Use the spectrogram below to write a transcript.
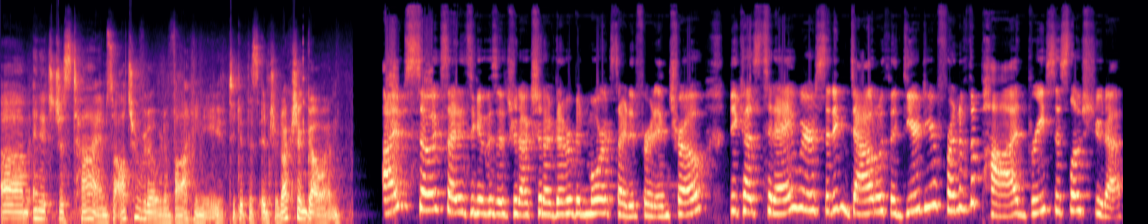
um, and it's just time. So I'll turn it over to Vahini to get this introduction going. I'm so excited to give this introduction. I've never been more excited for an intro because today we're sitting down with a dear, dear friend of the pod, Bree Sislo Shuda.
